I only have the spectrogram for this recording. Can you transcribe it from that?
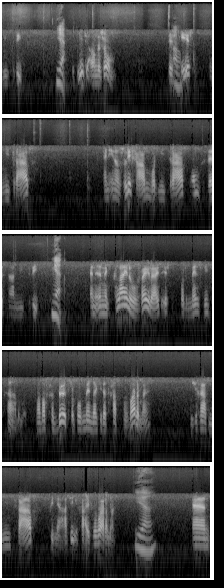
nitriet. ja. Het is niet andersom. Het is Oh. eerst nitraat. En in ons lichaam wordt nitraat omgezet naar nitriet. ja. En in een kleine hoeveelheid is het voor de mens niet schadelijk. Maar wat gebeurt er op het moment dat je dat gaat verwarmen? Dus je gaat nitraat, spinazie, ga je verwarmen. Ja, En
